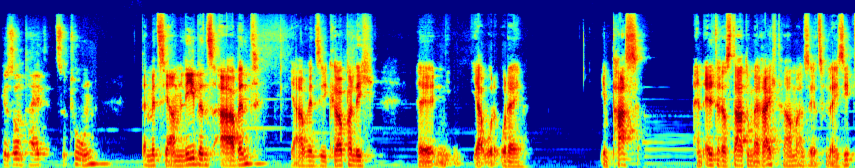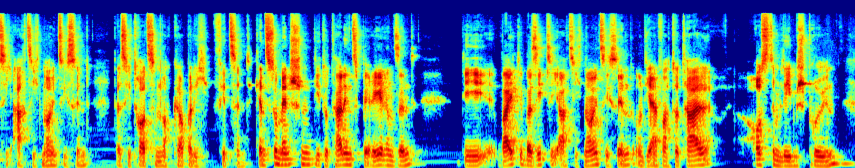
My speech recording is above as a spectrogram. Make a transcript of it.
Gesundheit zu tun, damit sie am Lebensabend, ja, wenn sie körperlich äh, ja, oder, oder im Pass ein älteres Datum erreicht haben, also jetzt vielleicht 70, 80, 90 sind, dass sie trotzdem noch körperlich fit sind. Kennst du Menschen, die total inspirierend sind, die weit über 70, 80, 90 sind und die einfach total aus dem Leben sprühen.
